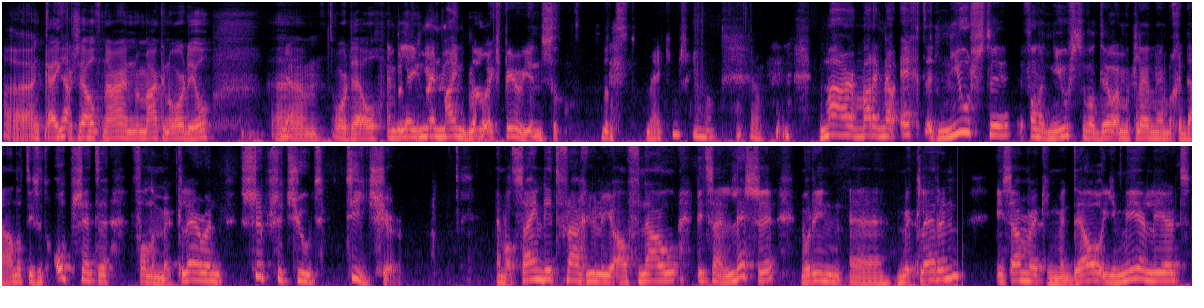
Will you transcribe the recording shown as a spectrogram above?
eh, en kijk Ja. er zelf naar en maak een oordeel. Ehm Oordeel. En beleef mijn mindblow experience. Dat, dat merk je misschien wel. Ja. Maar waar ik nou echt het nieuwste van het nieuwste wat Dell en McLaren hebben gedaan, dat is het opzetten van een McLaren Substitute Teacher. En wat zijn dit, vragen jullie je af. Nou, dit zijn lessen waarin eh, McLaren in samenwerking met Dell je meer leert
